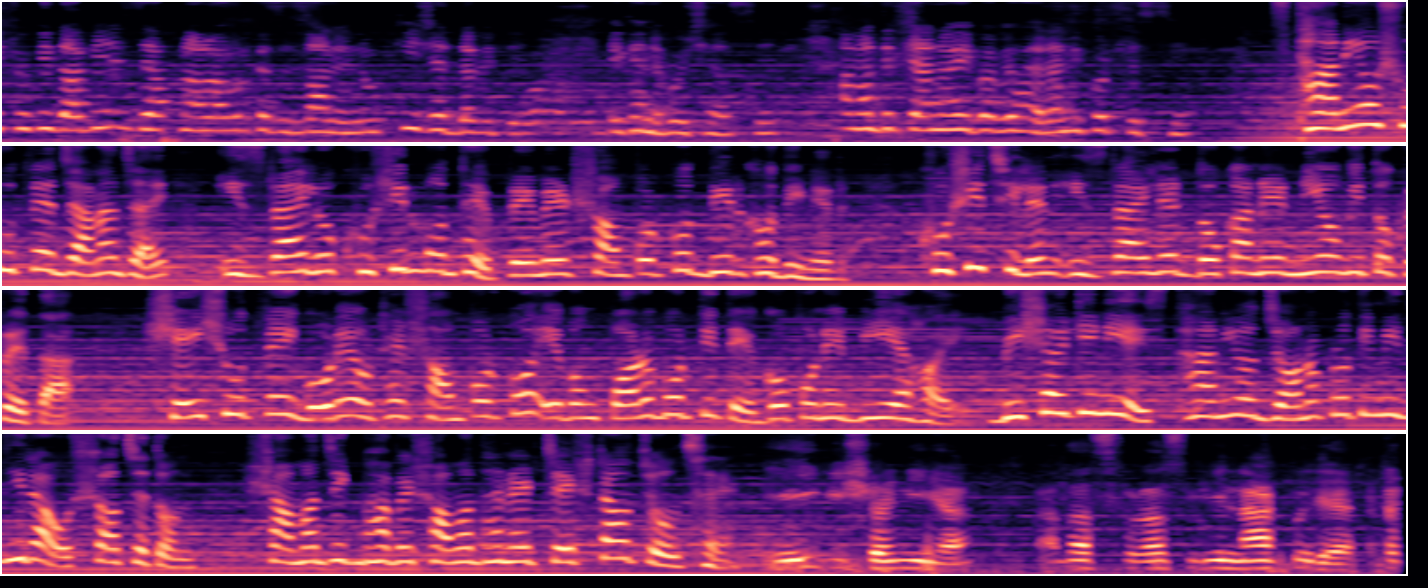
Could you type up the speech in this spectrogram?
এইটুকু দাবি যে আপনারা ওর কাছে জানেন ও কিসের দাবিতে এখানে বসে আছে। আমাদের কেন এইভাবে হয়রানি করতেছে? স্থানীয় সূত্রে জানা যায়, ইসরায়েল ও খুশির মধ্যে প্রেমের সম্পর্ক দীর্ঘদিনের। খুশি ছিলেন ইসরায়েলের দোকানের নিয়মিত ক্রেতা। সেই সূত্রেই গড়ে ওঠে সম্পর্ক এবং পরবর্তীতে গোপনে বিয়ে হয়। বিষয়টি নিয়ে স্থানীয় জনপ্রতিনিধিরাও সচেতন। সামাজিকভাবে সমাধানের চেষ্টাও চলছে। এই বিষয় নিয়ে আদা ছোড়াছুড়ি না করে একটা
